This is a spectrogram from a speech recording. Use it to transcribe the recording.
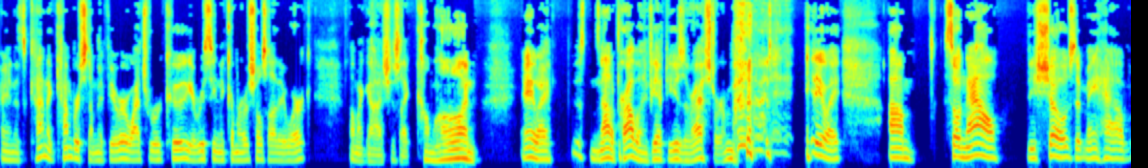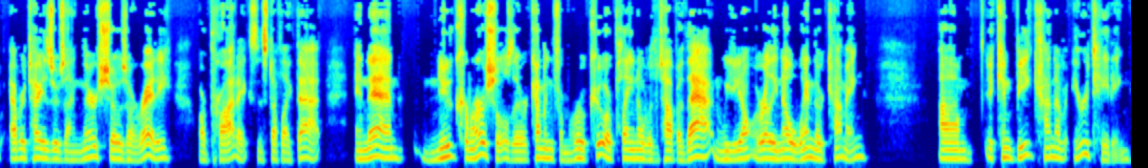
and it's kind of cumbersome. If you ever watch Roku you ever seen the commercials how they work? Oh my gosh it's like come on. Anyway it's not a problem if you have to use the restroom anyway um so now these shows that may have advertisers on their shows already or products and stuff like that and then new commercials that are coming from Roku are playing over the top of that and we don't really know when they're coming um, it can be kind of irritating.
